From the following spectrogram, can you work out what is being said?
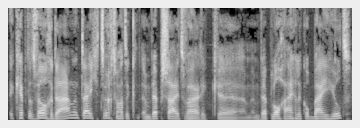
Ik heb dat wel gedaan een tijdje terug. Toen had ik een website waar ik eh, een weblog eigenlijk op bijhield.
